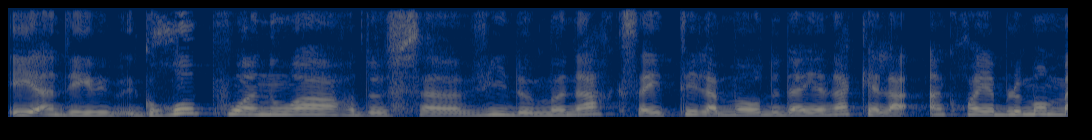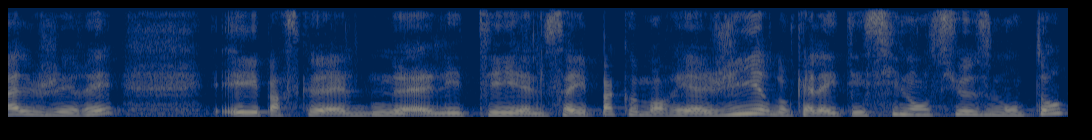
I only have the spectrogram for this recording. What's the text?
Et un des gros points noirs de sa vie de monarque, ça a été la mort de Diana qu'elle a incroyablement mal gérée. Et parce qu'elle elle savait pas comment réagir, donc elle a été silencieuse longtemps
